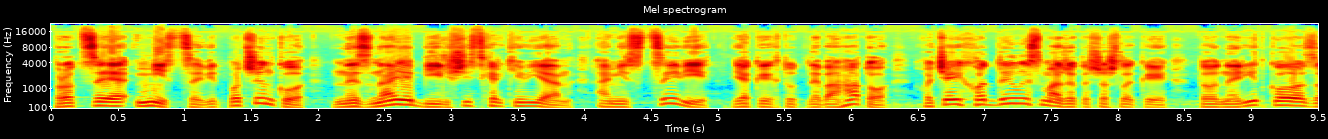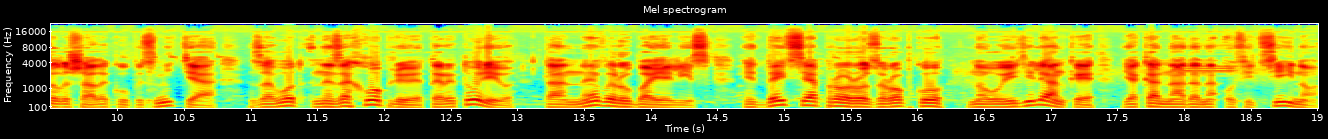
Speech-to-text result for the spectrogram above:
Про це місце відпочинку не знає більшість харків'ян. А місцеві, яких тут небагато, хоча й ходили смажити шашлики, то нерідко залишали купи сміття. Завод не захоплює територію та не вирубає ліс. Йдеться про розробку нової ділянки, яка надана офіційно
